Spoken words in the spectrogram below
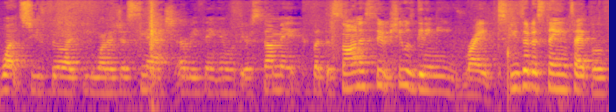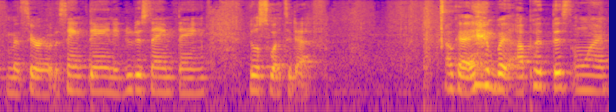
once you feel like you want to just snatch everything in with your stomach. But the sauna suit, she was getting me right. These are the same type of material, the same thing. They do the same thing. You'll sweat to death. Okay, but I put this on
